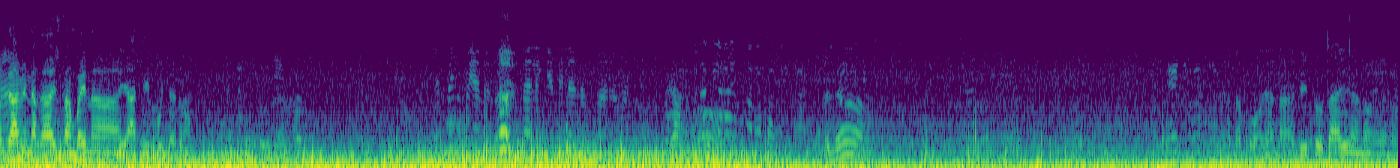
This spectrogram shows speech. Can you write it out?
Ang dami naka-standby na yate po dyan, no? Lalagyan nila ng parang ano. Karapatan dyan. Ganda. Ayan na po, ayan. Dito tayo, ano, no?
